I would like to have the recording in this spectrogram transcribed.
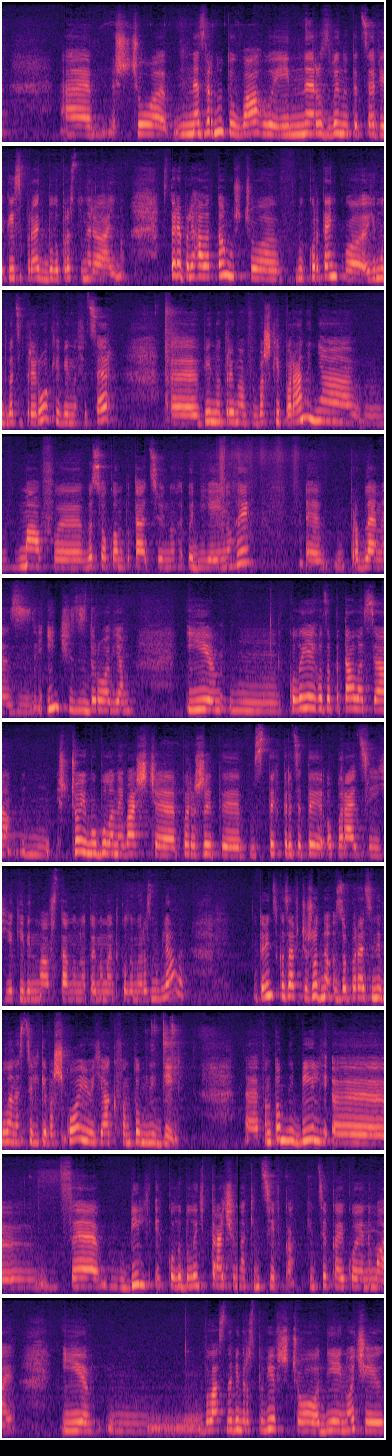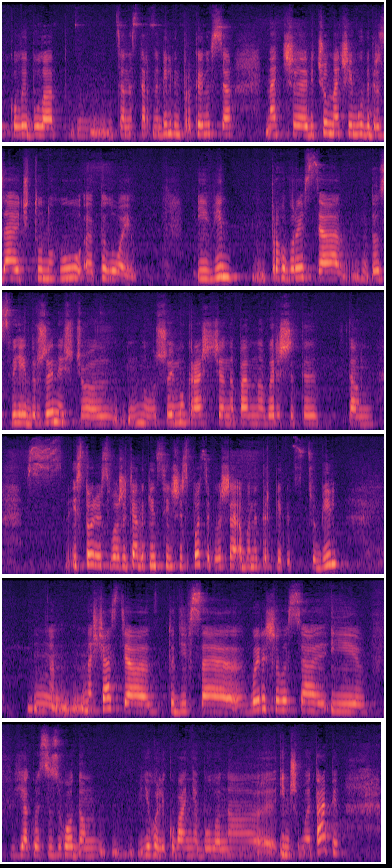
що не звернути увагу і не розвинути це в якийсь проект було просто нереально. Історія полягала в тому, що ну коротенько йому 23 роки, він офіцер. Е, Він отримав важкі поранення, мав е, високу ампутацію однієї ноги, е, проблеми з інші зі здоров'ям. І коли я його запиталася, що йому було найважче пережити з тих 30 операцій, які він мав станом на той момент, коли ми розмовляли, то він сказав, що жодна з операцій не була настільки важкою, як фантомний біль. Е, Фантомний біль е, це біль, коли болить втрачена кінцівка, кінцівка якої немає. І власне він розповів, що однієї ночі, коли була ця нестерпна біль, він прокинувся, наче відчув, наче йому відрізають ту ногу е, пилою. І він проговорився до своєї дружини, що ну що йому краще напевно вирішити там історію свого життя в якийсь інший спосіб, лише аби не терпіти цю біль. На щастя, тоді все вирішилося, і якось згодом його лікування було на іншому етапі.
